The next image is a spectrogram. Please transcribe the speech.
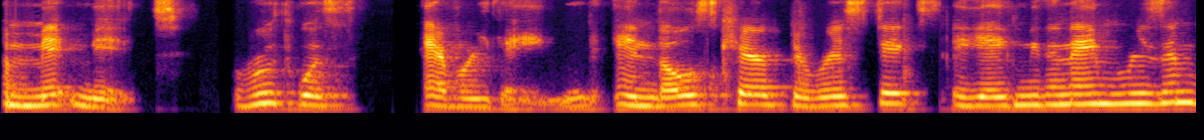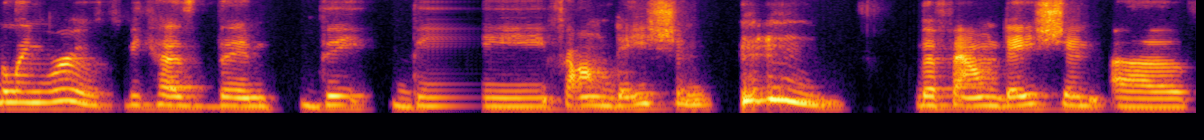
commitment. Ruth was everything and those characteristics it gave me the name resembling ruth because the the the foundation the foundation of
